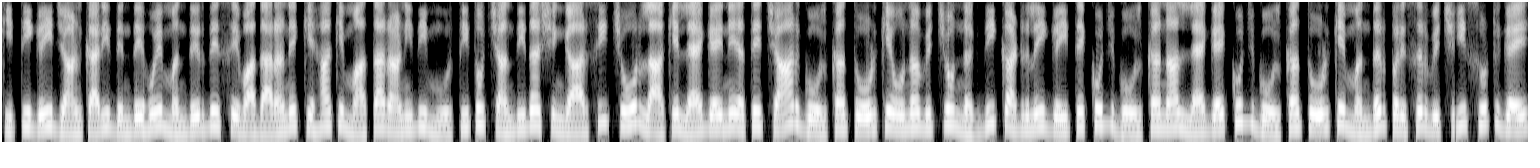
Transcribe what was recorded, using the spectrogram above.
ਕੀਤੀ ਗਈ ਜਾਣਕਾਰੀ ਦਿੰਦੇ ਹੋਏ ਮੰਦਿਰ ਦੇ ਸੇਵਾਦਾਰਾਂ ਨੇ ਕਿਹਾ ਕਿ ਮਾਤਾ ਰਾਣੀ ਦੀ ਮੂਰਤੀ ਤੋਂ ਚਾਂਦੀ ਦਾ ਸ਼ਿੰਗਾਰ ਸੀ, ਚੋਰ ਲਾ ਕੇ ਲੈ ਗਏ ਨੇ ਅਤੇ ਚਾਰ ਗੋਲਕਾਂ ਤੋੜ ਕੇ ਉਹਨਾਂ ਵਿੱਚੋਂ ਨਗਦੀ ਕੱਢ ਲਈ ਗਈ ਤੇ ਕੁਝ ਗੋਲਕਾਂ ਨਾਲ ਲੈ ਗਏ, ਕੁਝ ਗੋਲਕਾਂ ਤੋੜ ਕੇ ਮੰਦਿਰ ਪਰਿਸਰ ਵਿੱਚ ਹੀ ਸੁੱਟ ਗਏ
